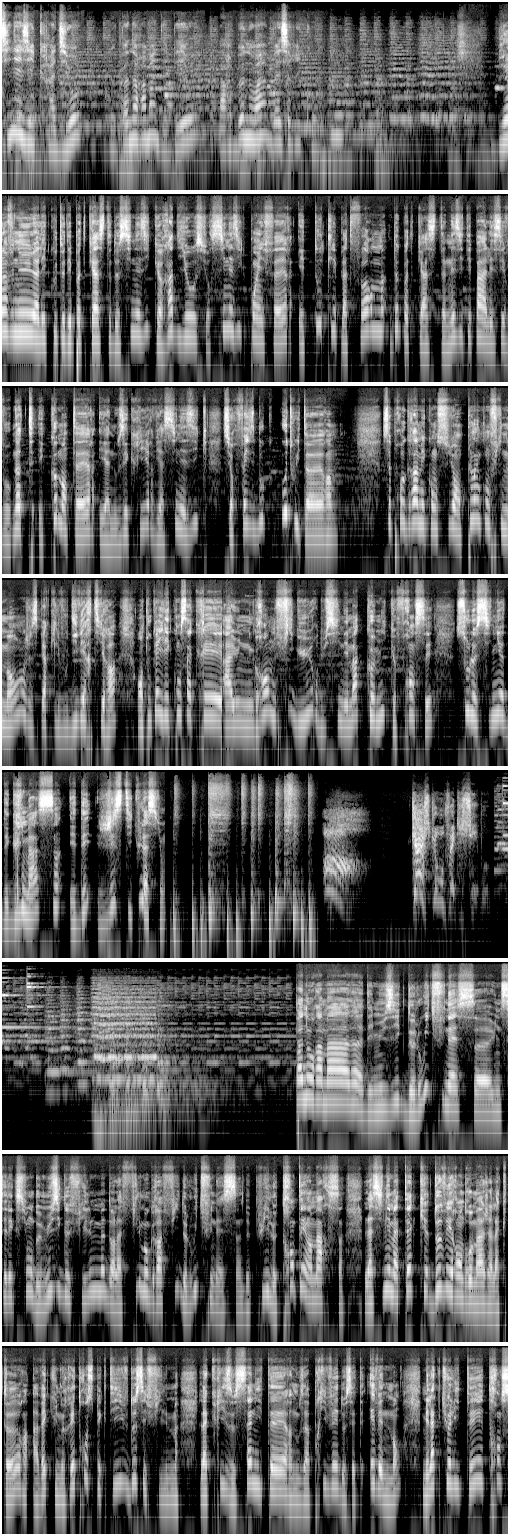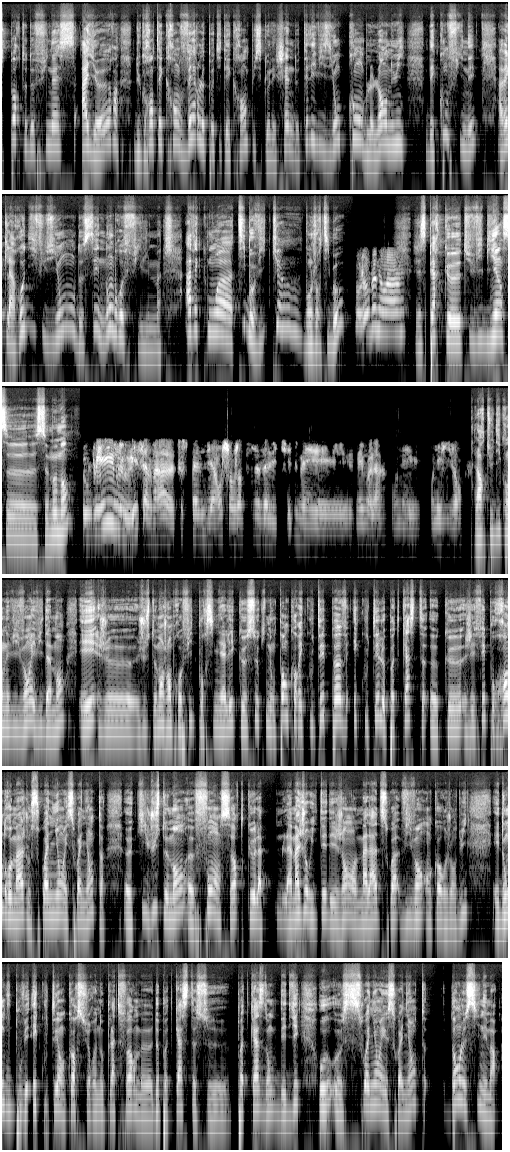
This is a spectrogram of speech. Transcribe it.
Cinésique Radio, le panorama des BO par Benoît Basirico. Bienvenue à l'écoute des podcasts de Cinésique Radio sur cinésique.fr et toutes les plateformes de podcast. N'hésitez pas à laisser vos notes et commentaires et à nous écrire via Cinésique sur Facebook ou Twitter. Ce programme est conçu en plein confinement, j'espère qu'il vous divertira. En tout cas, il est consacré à une grande figure du cinéma comique français, sous le signe des grimaces et des gesticulations. Oh Qu'est-ce que vous faites ici, vous? Panorama des musiques de Louis de Funès, euh, une sélection de musiques de films dans la filmographie de Louis de Funès. Depuis le 31 mars, la Cinémathèque devait rendre hommage à l'acteur avec une rétrospective de ses films. La crise sanitaire nous a privés de cet événement, mais l'actualité transporte de Funès ailleurs, du grand écran vers le petit écran, puisque les chaînes de télévision comblent l'ennui des confinés avec la rediffusion de ses nombreux films. Avec moi, Thibaut Vic. Bonjour Thibaut. Bonjour Benoît. J'espère que tu vis bien ce, ce moment. Ça va, euh, tout se passe bien, on change un peu nos habitudes, mais, voilà, on est, vivant. Alors tu dis qu'on est vivant, évidemment, et je, justement j'en profite pour signaler que ceux qui n'ont pas encore écouté peuvent écouter le podcast euh, que j'ai fait pour rendre hommage aux soignants et soignantes euh, qui justement font en sorte que la, la majorité des gens malades soient vivants encore aujourd'hui. Et donc vous pouvez écouter encore sur nos plateformes de podcast ce podcast donc dédié aux, aux soignants et aux soignantes dans le cinéma.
